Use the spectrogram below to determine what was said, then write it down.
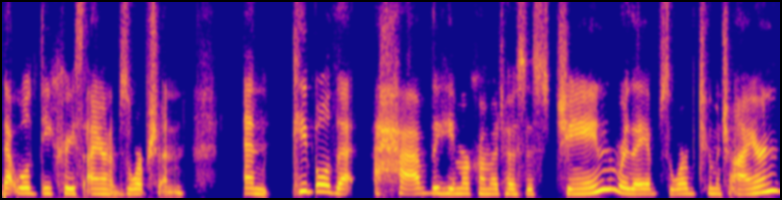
that will decrease iron absorption. And people that have the hemochromatosis gene where they absorb too much iron,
